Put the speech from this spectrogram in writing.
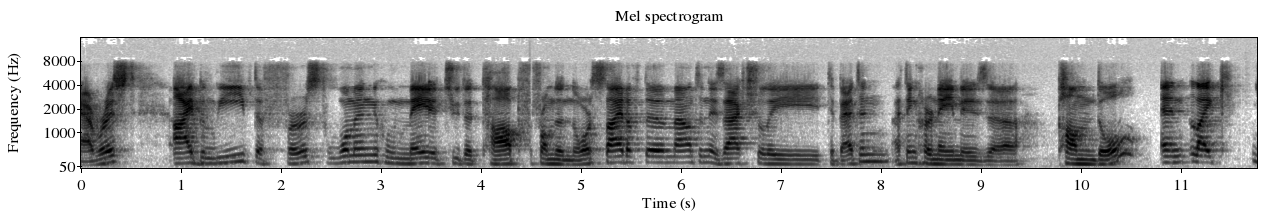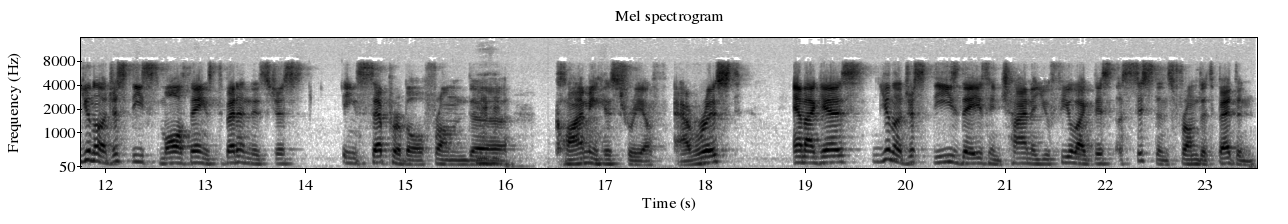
Everest. I believe the first woman who made it to the top from the north side of the mountain is actually Tibetan. I think her name is uh, Pan Duo. And like, you know, just these small things, Tibetan is just inseparable from the mm-hmm. climbing history of Everest. And I guess, you know, just these days in China, you feel like this assistance from the Tibetan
